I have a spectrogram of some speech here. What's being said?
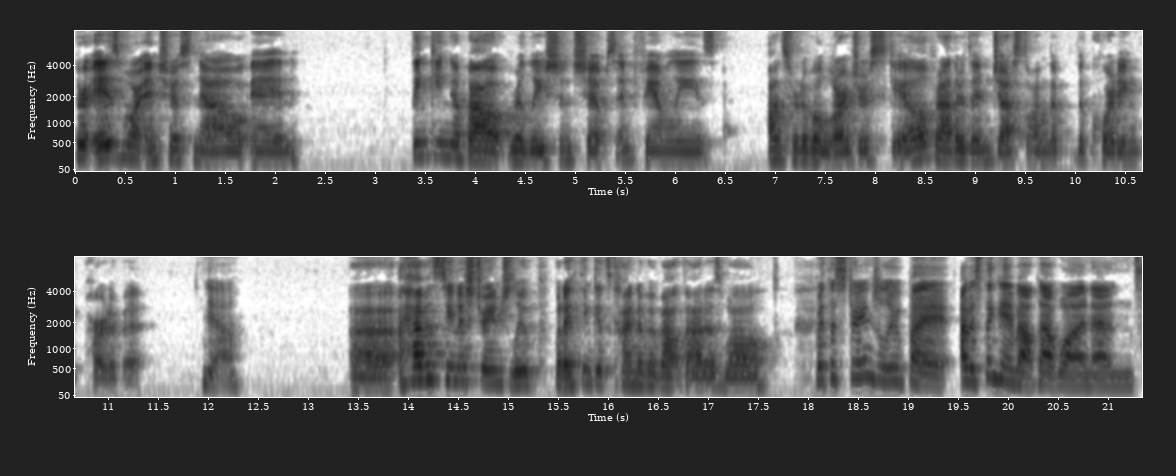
there is more interest now in thinking about relationships and families on sort of a larger scale rather than just on the, the courting part of it. Yeah. Uh, I haven't seen a strange loop, but I think it's kind of about that as well. with a strange loop i i was thinking about that one and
